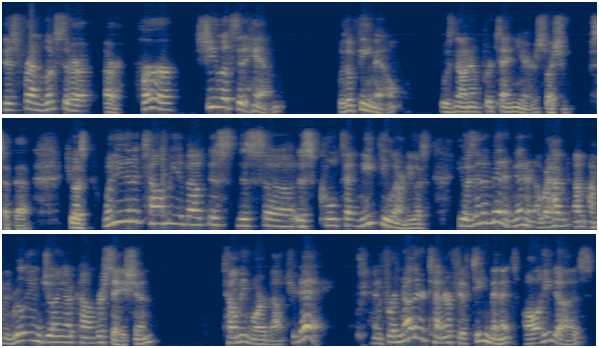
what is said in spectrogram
his friend looks at her, or her, she looks at him, was a female, who's known him for 10 years, so I should set that. She goes, "When are you going to tell me about this this uh, this cool technique you learned?" He goes, "He goes in a minute, in a minute. Having, I'm, I'm really enjoying our conversation. Tell me more about your day." And for another 10 or 15 minutes, all he does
